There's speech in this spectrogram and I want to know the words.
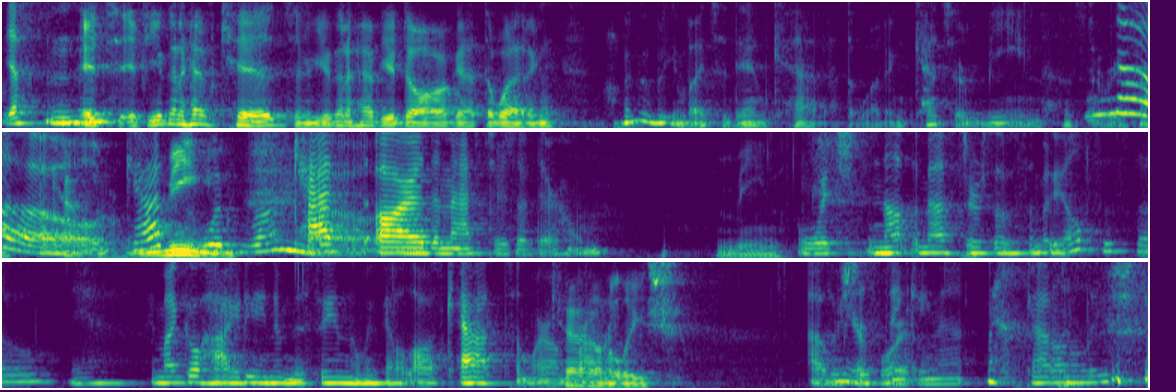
yes. Mm-hmm. It's if you're gonna have kids or you're gonna have your dog at the wedding. How come nobody invites a damn cat at the wedding? Cats are mean. That's the reason. Cats No, are cats mean. would run. Cats though. are the masters of their home. mean. Which not the masters of somebody else's though. Yeah. They might go hiding and missing. Then we've got a lost cat somewhere on Cat the on a leash. I was just for it. thinking that. Cat on a leash.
